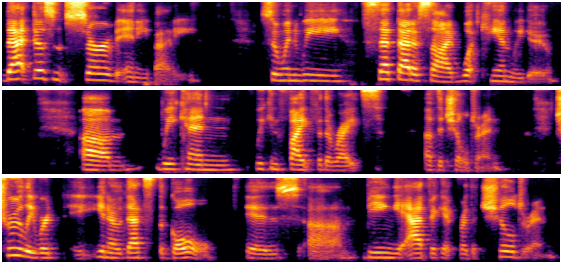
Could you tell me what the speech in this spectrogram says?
that doesn't serve anybody. So when we set that aside, what can we do? Um, we can we can fight for the rights of the children. Truly, we're you know that's the goal is um, being the advocate for the children,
